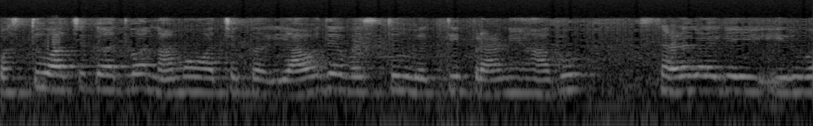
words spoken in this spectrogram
ವಸ್ತುವಾಚಕ ಅಥವಾ ನಾಮವಾಚಕ, ಯಾವುದೇ ವಸ್ತು, ವ್ಯಕ್ತಿ, ಪ್ರಾಣಿ ಹಾಗೂ ಸ್ಥಳಗಳಿಗೆ ಇರುವ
